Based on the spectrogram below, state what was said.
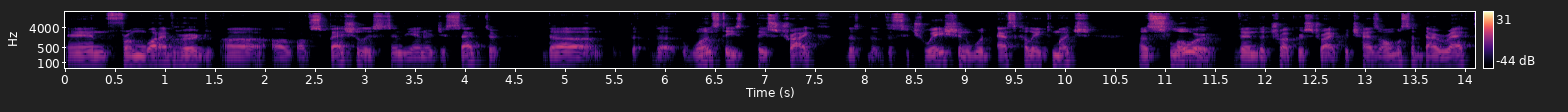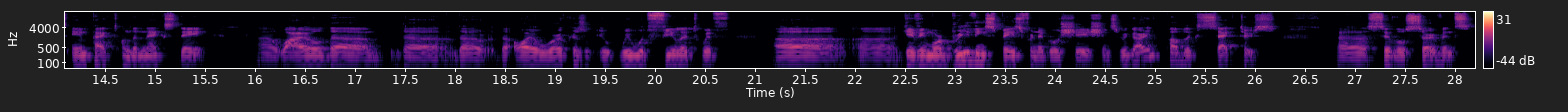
And from what I've heard uh, of, of specialists in the energy sector, the, the, the once they, they strike, the, the, the situation would escalate much uh, slower than the trucker strike, which has almost a direct impact on the next day. Uh, while the, the, the the oil workers, we would feel it with uh, uh giving more breathing space for negotiations. Regarding public sectors, uh, civil servants,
